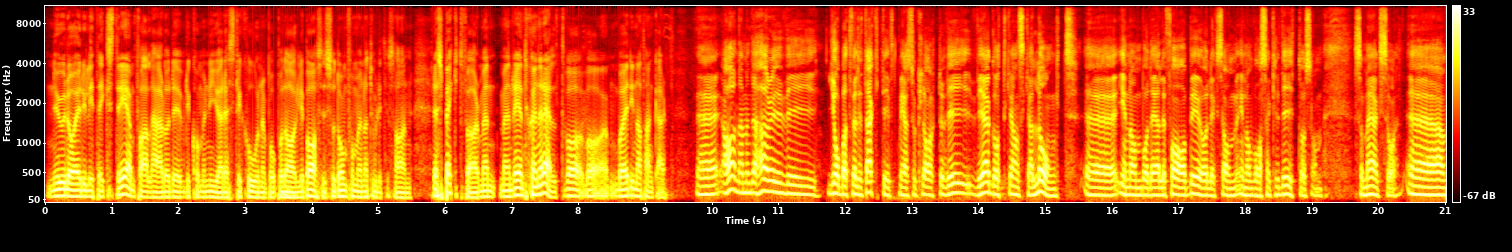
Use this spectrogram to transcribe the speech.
nu då är det lite extremfall här då det, det kommer nya restriktioner på, på mm. daglig basis så de får man naturligtvis ha en respekt för men, men rent generellt, vad, vad, vad är dina tankar? Eh, ja, nej, men det här har vi jobbat väldigt aktivt med såklart och vi, vi har gått ganska långt eh, inom både LFAB och liksom inom Vasakredit då, som, som ägs så. Eh,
